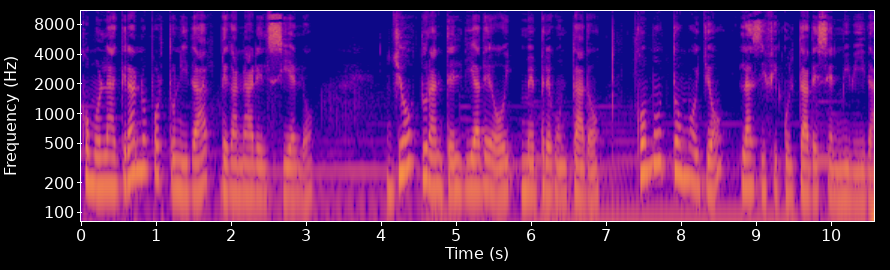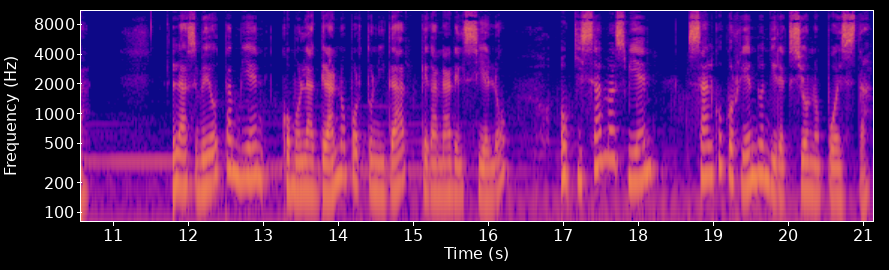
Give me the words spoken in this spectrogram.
como la gran oportunidad de ganar el cielo. Yo durante el día de hoy me he preguntado, ¿cómo tomo yo las dificultades en mi vida? ¿Las veo también como la gran oportunidad de ganar el cielo? ¿O quizá más bien salgo corriendo en dirección opuesta?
